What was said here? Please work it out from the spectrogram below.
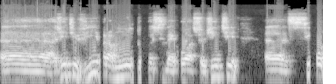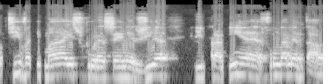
Uh, a gente vibra muito com esse negócio, a gente uh, se motiva demais por essa energia e para mim é fundamental.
